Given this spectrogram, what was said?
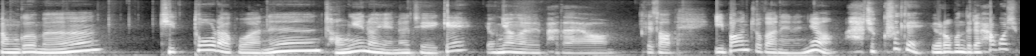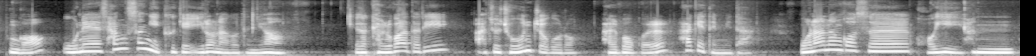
경금은 기토라고 하는 정인의 에너지에게 영향을 받아요. 그래서 이번 주간에는요, 아주 크게 여러분들이 하고 싶은 거, 운의 상승이 크게 일어나거든요. 그래서 결과들이 아주 좋은 쪽으로 발복을 하게 됩니다. 원하는 것을 거의 한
